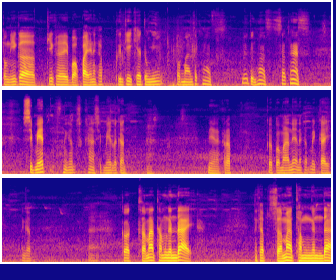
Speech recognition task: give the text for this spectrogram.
ตรงนี้ก็ที่เคยบอกไปนะครับ พื้นที่แค่ตรงนี้ประมาณสักห้าไม่ถึงห้าสักห้าสิบเมตรนะครับสักห้าสิบเมตรแล้วกัน เนี่ยนะครับ ก็ประมาณนี้นะครับ ไม่ไกลนะครับก็สามารถทำเงินได้นะครับ สามารถทำเงินได้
